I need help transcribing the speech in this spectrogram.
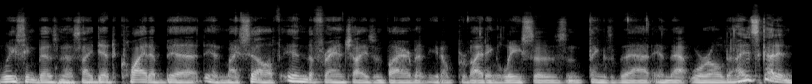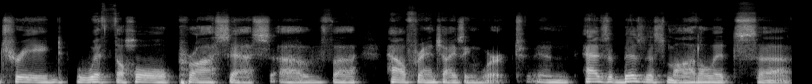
leasing business, I did quite a bit in myself in the franchise environment, you know, providing leases and things of that in that world. And I just got intrigued with the whole process of uh, how franchising worked. And as a business model, it's uh,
